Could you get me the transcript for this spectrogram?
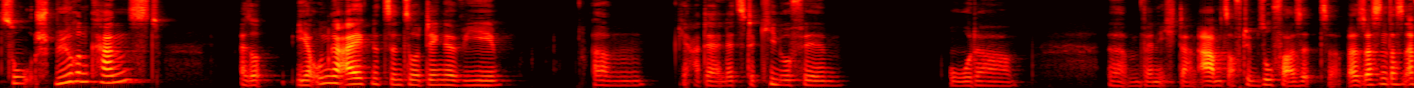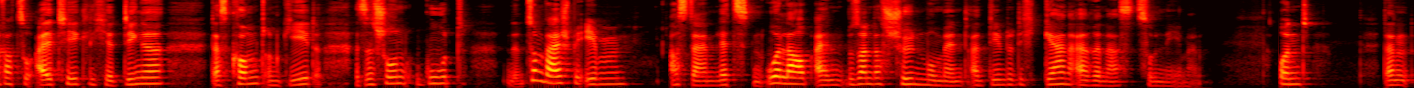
zu spüren kannst. Also eher ungeeignet sind so Dinge wie ähm, ja der letzte Kinofilm oder ähm, wenn ich dann abends auf dem Sofa sitze. Also das sind, das sind einfach zu alltägliche Dinge. Das kommt und geht. Es ist schon gut, zum Beispiel eben aus deinem letzten Urlaub einen besonders schönen Moment, an dem du dich gerne erinnerst, zu nehmen. Und dann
